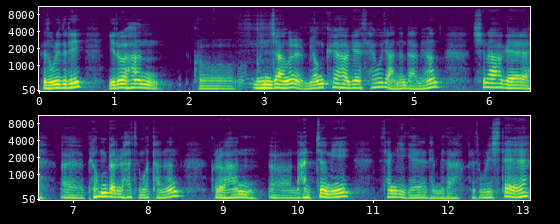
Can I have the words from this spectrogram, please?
그래서 우리들이 이러한 그 문장을 명쾌하게 세우지 않는다면 신학의 에, 변별을 하지 못하는 그러한 어, 난점이 생기게 됩니다. 그래서 우리 시대에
